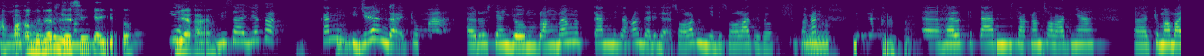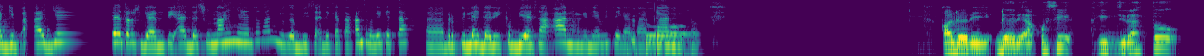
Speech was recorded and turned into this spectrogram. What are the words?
Iya, apakah benar nggak sih kayak gitu Iya, Iya kan? bisa aja kak. Kan Hmm. hijrah nggak cuma harus yang jomplang banget kan. Misalkan dari nggak sholat menjadi sholat gitu. Bahkan Hmm. dengan eh, hal kita misalkan sholatnya eh, cuma wajib aja terus ganti ada sunahnya itu kan juga bisa dikatakan sebagai kita eh, berpindah dari kebiasaan mungkin ya bisa dikatakan Betul. gitu. kalau dari dari aku sih hijrah tuh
